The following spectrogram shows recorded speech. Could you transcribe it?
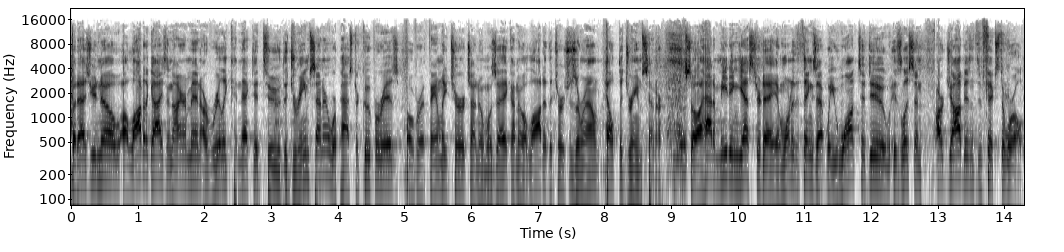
But as you know, a lot of the guys in Ironman are really connected to the Dream Center, where Pastor Cooper is, over at Family Church. I know Mosaic. I know a lot of the churches around help the Dream Center. So I had a meeting yesterday, and one of the things that we want to do is listen, our job isn't to fix the world,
